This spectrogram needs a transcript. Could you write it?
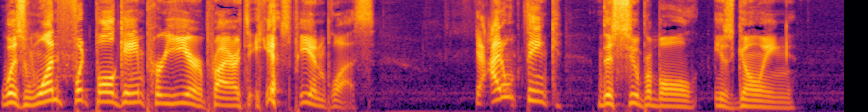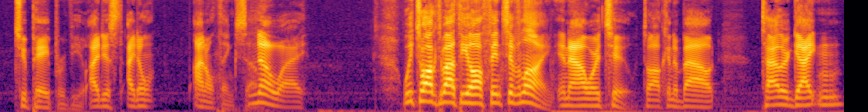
was one football game per year prior to ESPN Plus. Yeah, I don't think the Super Bowl is going to pay per view. I just I don't I don't think so. No way. We talked about the offensive line in hour two, talking about Tyler Guyton,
